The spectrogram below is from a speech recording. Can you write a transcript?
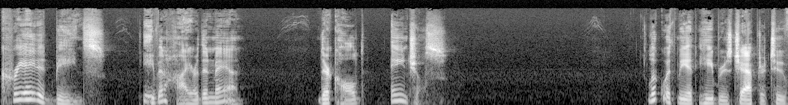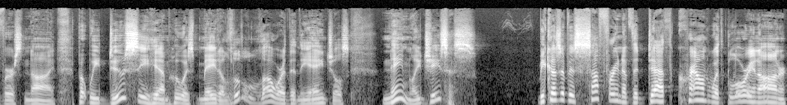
created beings even higher than man. They're called angels. Look with me at Hebrews chapter 2, verse 9. But we do see him who is made a little lower than the angels, namely Jesus because of his suffering of the death, crowned with glory and honor,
